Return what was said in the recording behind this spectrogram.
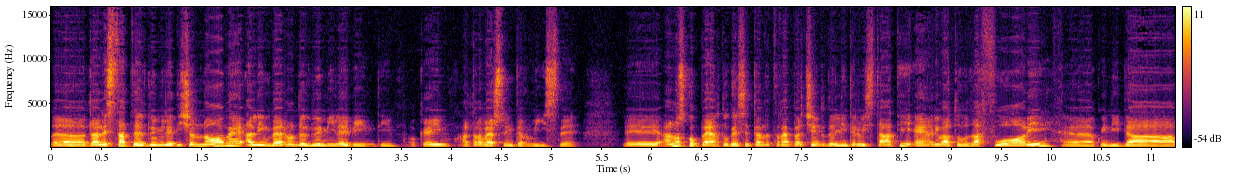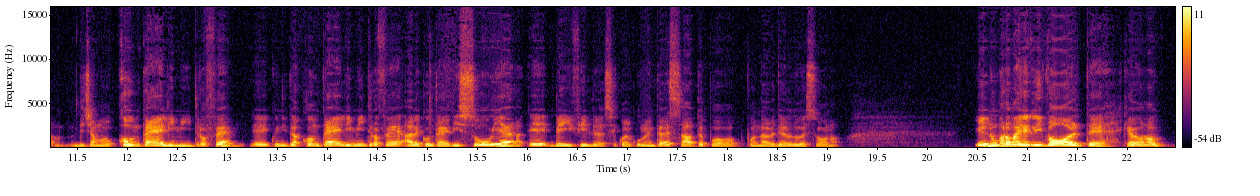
uh, dall'estate del 2019 all'inverno del 2020, ok? Attraverso interviste. Eh, hanno scoperto che il 73% degli intervistati è arrivato da fuori, eh, quindi da diciamo, contee limitrofe, eh, quindi da contee limitrofe alle contee di Sawyer e Bayfield, se qualcuno è interessato può, può andare a vedere dove sono. Il numero medio di volte che avevano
